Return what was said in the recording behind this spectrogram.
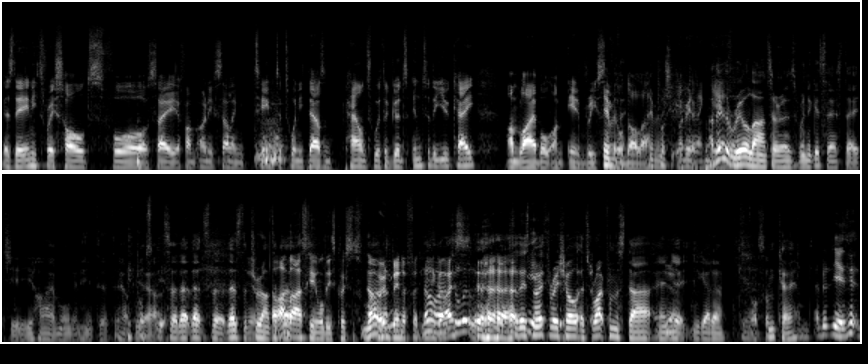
Is there any thresholds for, say, if I'm only selling ten to twenty thousand pounds worth of goods into the UK, I'm liable on every single Everything. dollar. Everything. Unfortunately, everything. I yeah. think the real answer is when it gets to that stage, you, you hire Morgan here to, to help you out. So that, that's the that's the true answer. Oh, I'm asking all these questions for No, my no. own benefit no, here, guys. absolutely. so there's no threshold. It's right from the start, and Yeah. yeah, you gotta. awesome. Okay. And, uh, but yeah, th-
